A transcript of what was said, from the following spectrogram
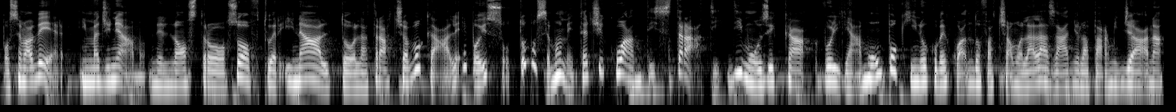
Possiamo avere, immaginiamo, nel nostro software in alto la traccia vocale e poi sotto possiamo metterci quanti strati di musica vogliamo, un pochino come quando facciamo la lasagna o la parmigiana.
